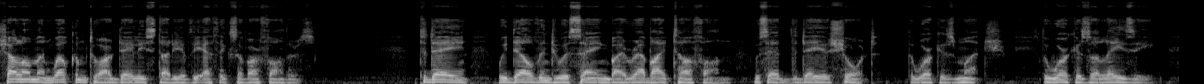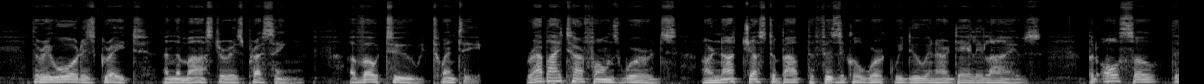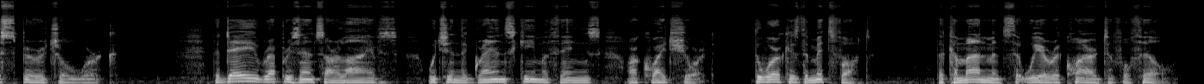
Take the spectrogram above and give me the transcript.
Shalom and welcome to our daily study of the ethics of our fathers. Today, we delve into a saying by Rabbi Tarfon, who said, The day is short, the work is much, the workers are lazy, the reward is great, and the master is pressing. Avot 2 20. Rabbi Tarfon's words are not just about the physical work we do in our daily lives, but also the spiritual work. The day represents our lives which in the grand scheme of things are quite short. The work is the mitzvot, the commandments that we are required to fulfill.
